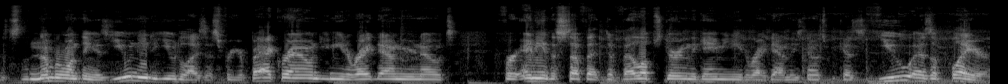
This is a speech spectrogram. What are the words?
That's the number one thing is you need to utilize this for your background. You need to write down your notes. For any of the stuff that develops during the game, you need to write down these notes because you, as a player,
